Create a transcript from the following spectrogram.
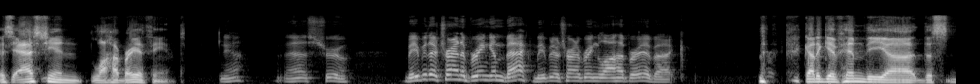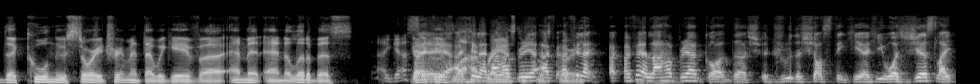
It's Ascian Lahabrea themed. Yeah, that's true. Maybe they're trying to bring him back. Maybe they're trying to bring Lahabrea back. Got to give him the uh the the cool new story treatment that we gave uh, Emet and Elidibus. I guess. Yeah, yeah, yeah. I feel like Lahabrea some Habrea. cool I, I feel like I, I feel like Lahabrea got the drew the short stick here. He was just like,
